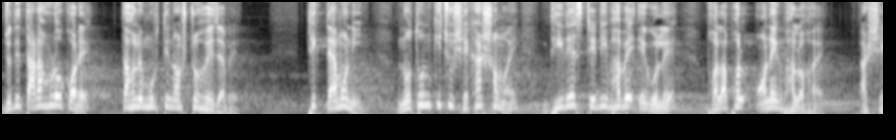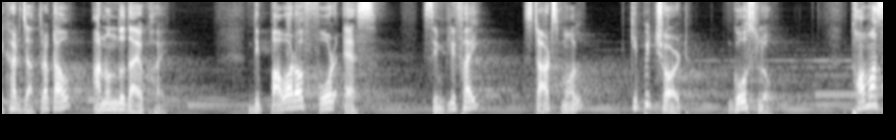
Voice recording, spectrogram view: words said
যদি তাড়াহুড়ো করে, তাহলে মূর্তি নষ্ট হয়ে যাবে। ঠিক তেমনই নতুন কিছু শেখার সময় ধীরে স্টেডিভাবে এগোলে ফলাফল অনেক ভালো হয়, আর শেখার যাত্রাটাও আনন্দদায়ক হয়। The power of four S simplify start small keep it short go slow Thomas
